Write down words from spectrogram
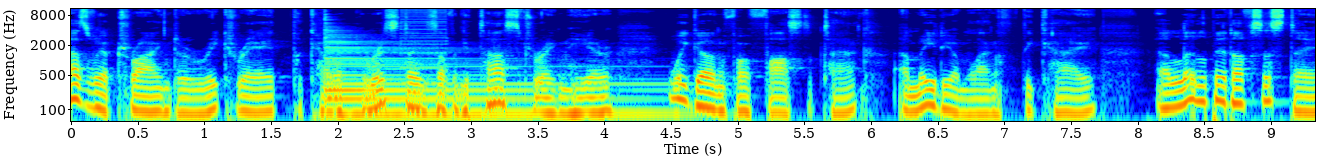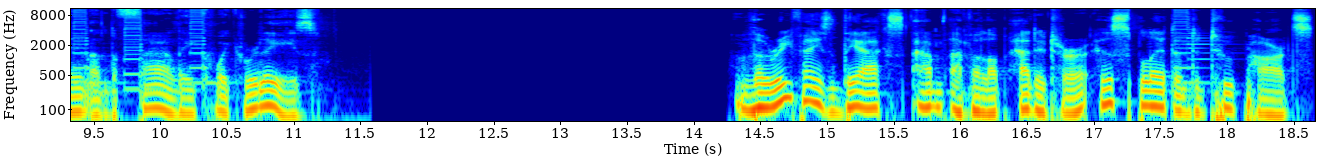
As we're trying to recreate the characteristics of a guitar string here, we're going for a fast attack, a medium length decay, a little bit of sustain and a fairly quick release. The Reface DX amp envelope editor is split into two parts,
